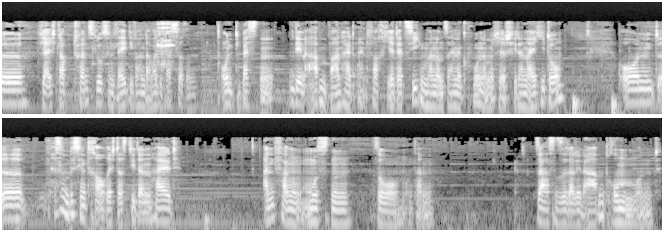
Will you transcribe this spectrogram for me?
äh, ja, ich glaube, Translucent Lady waren da aber die besseren. Und die besten den Abend waren halt einfach hier der Ziegenmann und seine Kuh, nämlich Shida Naihito. Und äh, das ist ein bisschen traurig, dass die dann halt anfangen mussten, so, und dann saßen sie da den Abend rum und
